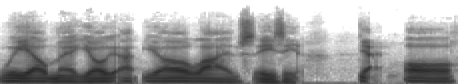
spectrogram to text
we help make your your lives easier? Yeah. Or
